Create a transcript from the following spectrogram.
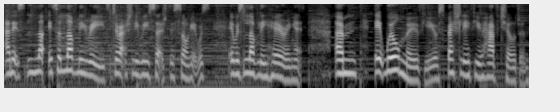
and it's, lo- it's a lovely read to actually research this song. It was, it was lovely hearing it. Um, it will move you, especially if you have children,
